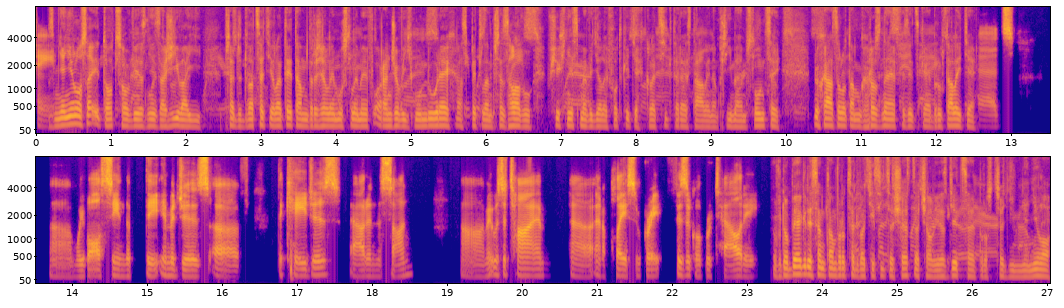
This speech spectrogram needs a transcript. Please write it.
changed. Změnilo se i to, co vězni zažívají. Před 20 lety tam drželi muslimy v oranžových mundurech a s pytlem přes hlavu. Všichni jsme viděli fotky těch klecí, které stály na přímém slunci. Docházelo tam k hrozné fyzické brutalitě. Um, we've all seen the, the images of the cages out in the sun. Um, it was a time uh, and a place of great physical brutality. V době, kdy jsem tam v roce 2006 začal jezdit, se prostředí měnilo.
